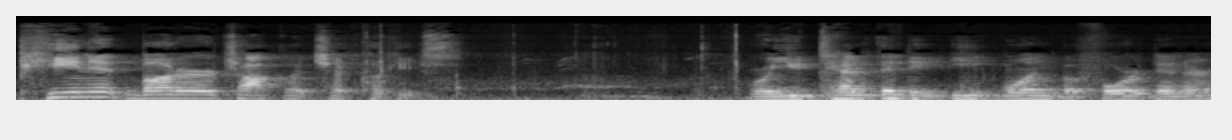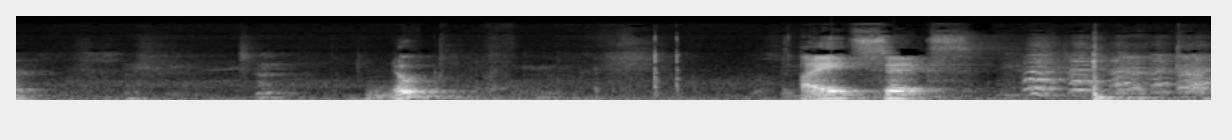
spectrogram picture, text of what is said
peanut butter chocolate chip cookies. Were you tempted to eat one before dinner? Nope. I ate six.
